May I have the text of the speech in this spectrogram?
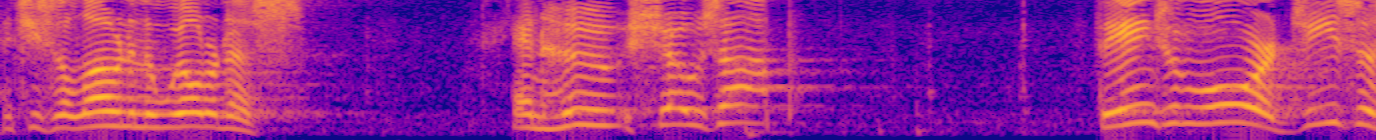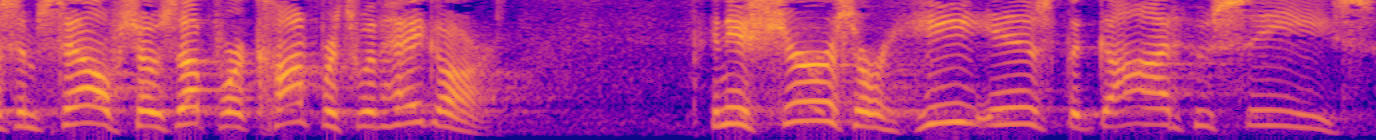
and she's alone in the wilderness. And who shows up? The angel of the Lord, Jesus himself, shows up for a conference with Hagar. And he assures her he is the God who sees.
